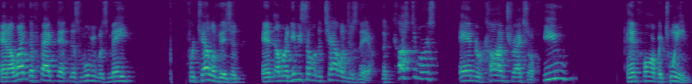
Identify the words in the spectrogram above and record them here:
And I like the fact that this movie was made for television. And I'm going to give you some of the challenges there. The customers and or contracts are few and far between.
